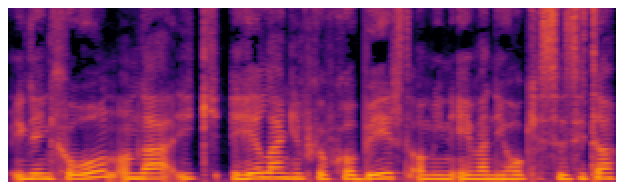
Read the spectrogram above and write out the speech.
ik denk gewoon omdat ik heel lang heb geprobeerd om in een van die hokjes te zitten.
